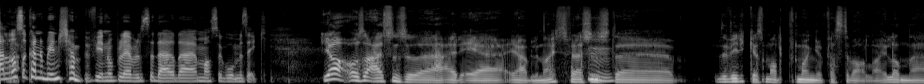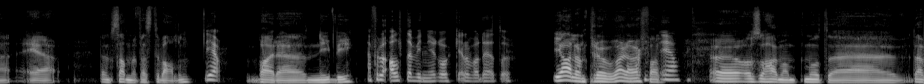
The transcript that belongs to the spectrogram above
Eller så kan det bli en kjempefin opplevelse der det er masse god musikk. Ja, og så jeg syns jo det her er jævlig nice, for jeg syns det, det virker som altfor mange festivaler i landet er den samme festivalen, Ja. bare ny by. Jeg føler alt er Vinjerock, eller hva det heter. Ja, eller de prøver det, i hvert fall. Ja. Uh, og så har man på en måte de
